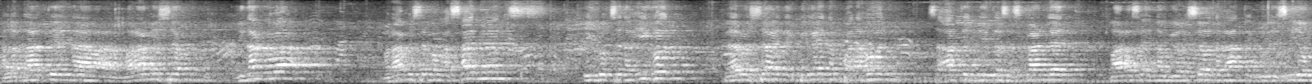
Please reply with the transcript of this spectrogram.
Alam natin na marami siyang ginagawa, marami siyang mga assignments, ikot siya ng ikot, pero siya ay nagbigay ng panahon sa atin dito sa Scarlett para sa inaugurasyon ng ating Coliseum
